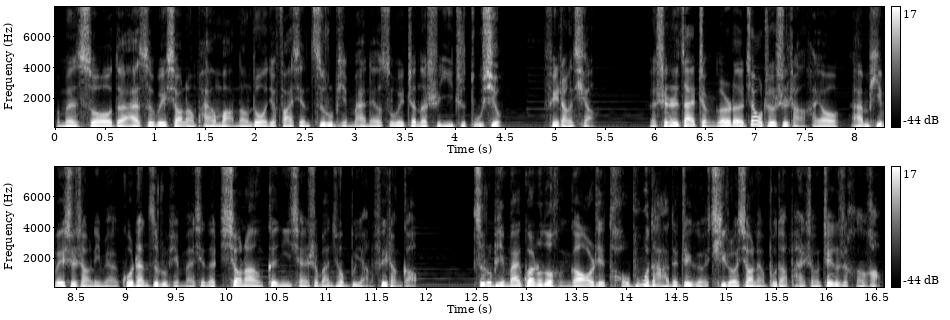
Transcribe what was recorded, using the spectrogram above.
我们所有的 SUV 销量排行榜当中，我就发现自主品牌的 SUV 真的是一枝独秀，非常强。甚至在整个的轿车市场还有 MPV 市场里面，国产自主品牌现在销量跟以前是完全不一样的，非常高。自主品牌关注度很高，而且头部它的这个汽车销量不断攀升，这个是很好。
